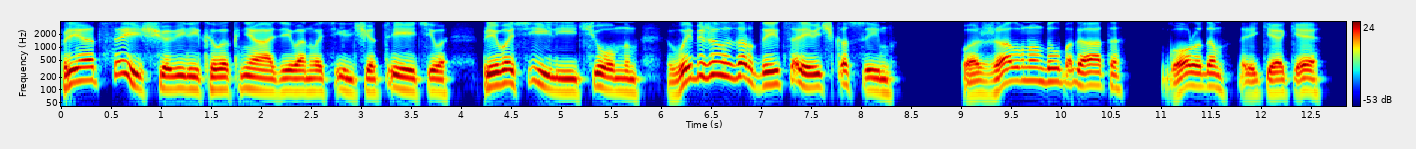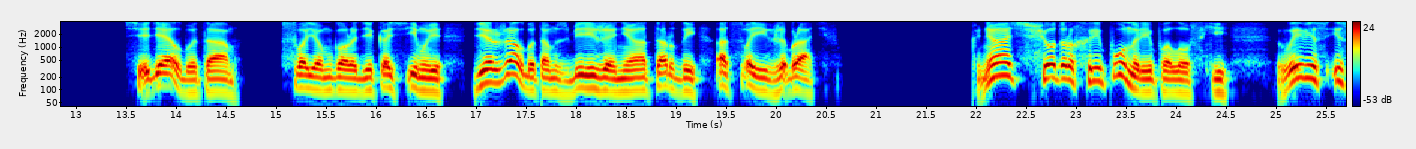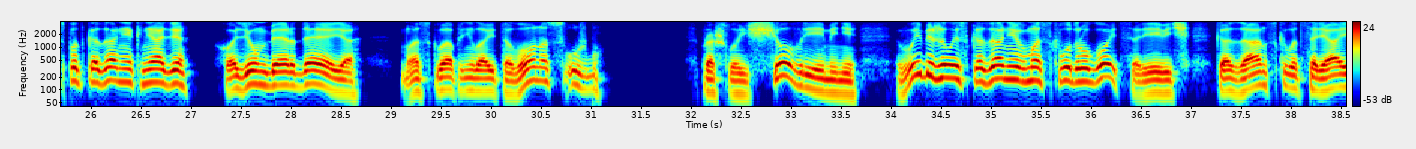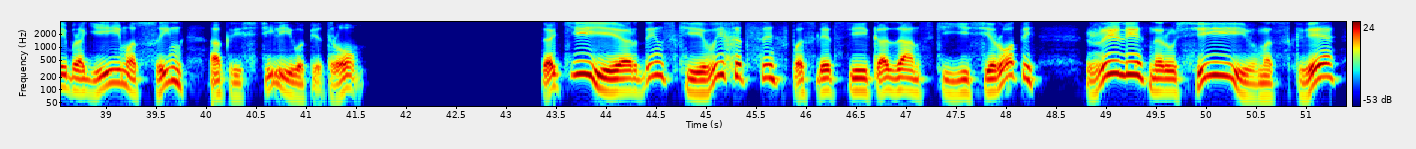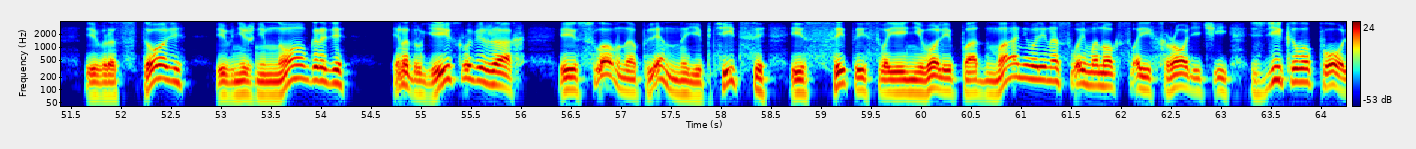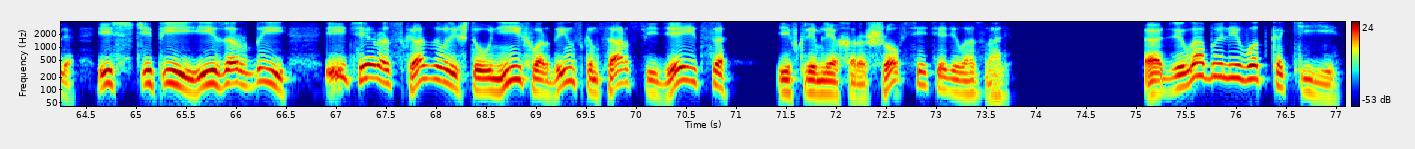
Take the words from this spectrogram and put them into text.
При отце еще великого князя Ивана Васильевича III, при Василии Темном, выбежал из Орды царевич Косым. Пожалован он был богато, городом на реке Оке. Сидел бы там, в своем городе Касимове, держал бы там сбережения от Орды, от своих же братьев. Князь Федор Хрипун-Риполовский вывез из-под Казани князя Хозюмбердея, Москва приняла и того на службу. Прошло еще времени, выбежал из Казани в Москву другой царевич, казанского царя Ибрагима, сын, окрестили его Петром. Такие ордынские выходцы, впоследствии казанские сироты, жили на Руси и в Москве, и в Ростове, и в Нижнем Новгороде, и на других рубежах, и, словно пленные птицы, из сытой своей неволи подманивали на свой манок своих родичей с дикого поля, из степи, из Орды, и те рассказывали, что у них в Ордынском царстве деется, и в Кремле хорошо все эти дела знали. А дела были вот какие.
